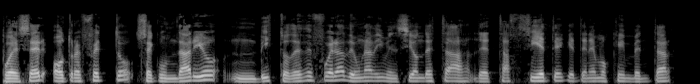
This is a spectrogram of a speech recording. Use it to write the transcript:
puede ser otro efecto secundario mm, visto desde fuera de una dimensión de estas de estas siete que tenemos que inventar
